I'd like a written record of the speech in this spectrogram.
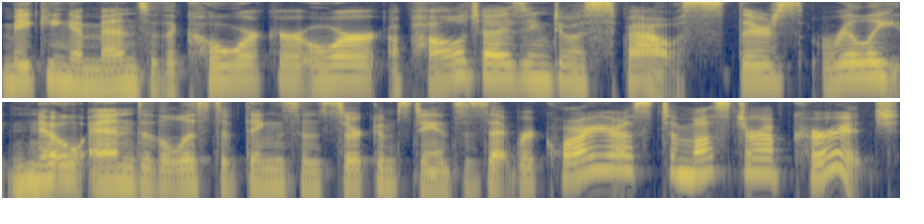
making amends with a coworker, or apologizing to a spouse. There's really no end to the list of things and circumstances that require us to muster up courage.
